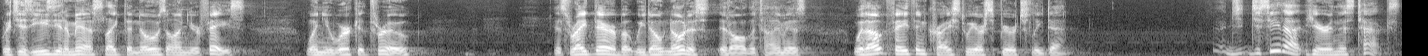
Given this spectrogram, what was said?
which is easy to miss, like the nose on your face, when you work it through, it's right there, but we don't notice it all the time, is without faith in Christ, we are spiritually dead. Do you see that here in this text?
